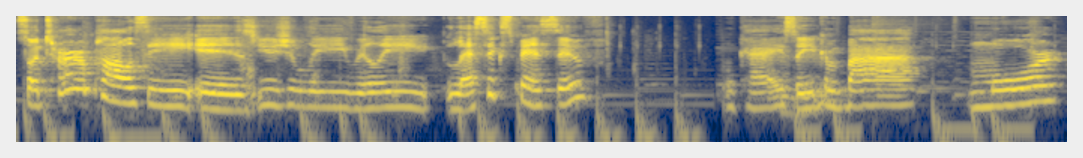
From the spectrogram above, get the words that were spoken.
So, a term policy is usually really less expensive. Okay. Mm-hmm. So, you mm-hmm. can buy more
